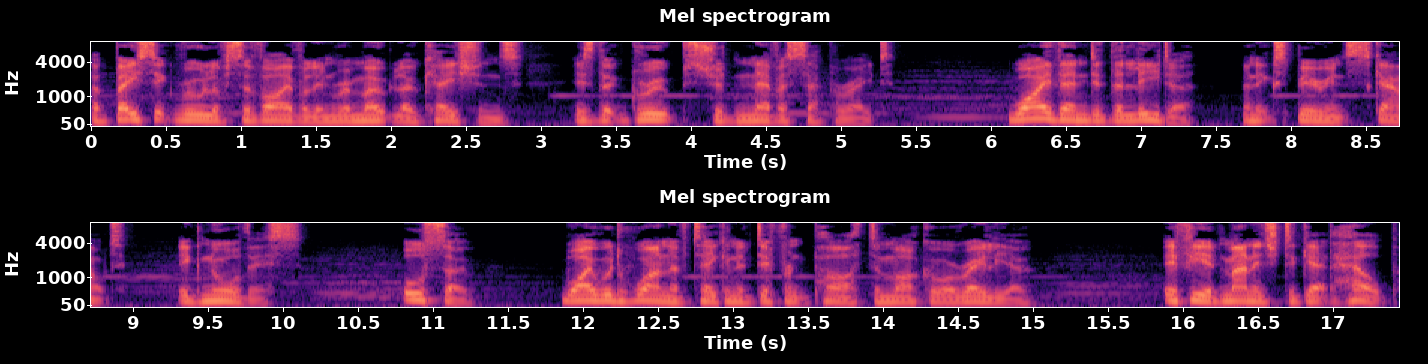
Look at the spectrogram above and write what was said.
A basic rule of survival in remote locations is that groups should never separate. Why then did the leader, an experienced scout, ignore this? Also, why would Juan have taken a different path to Marco Aurelio? If he had managed to get help,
